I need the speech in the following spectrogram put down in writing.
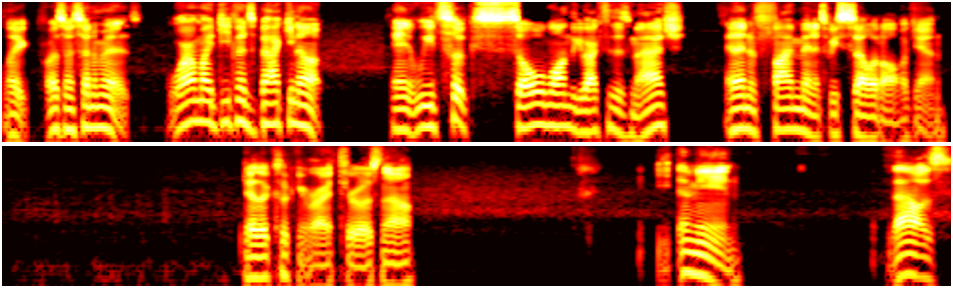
Like, what's my sentiment? Why are my defense backing up? And we took so long to get back to this match, and then in five minutes we sell it all again. Yeah, they're cooking right through us now. I mean, that was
